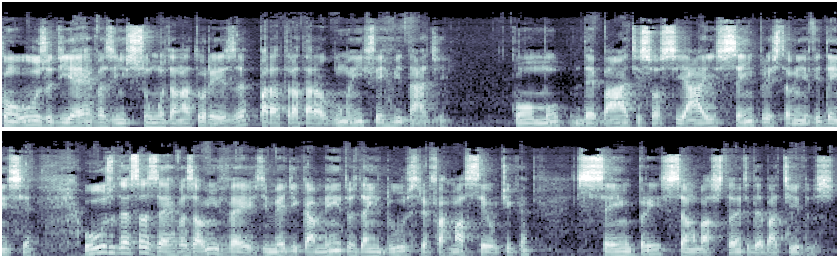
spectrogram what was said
com o uso de ervas e insumos da natureza para tratar alguma enfermidade. Como debates sociais sempre estão em evidência, o uso dessas ervas ao invés de medicamentos da indústria farmacêutica sempre são bastante debatidos.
